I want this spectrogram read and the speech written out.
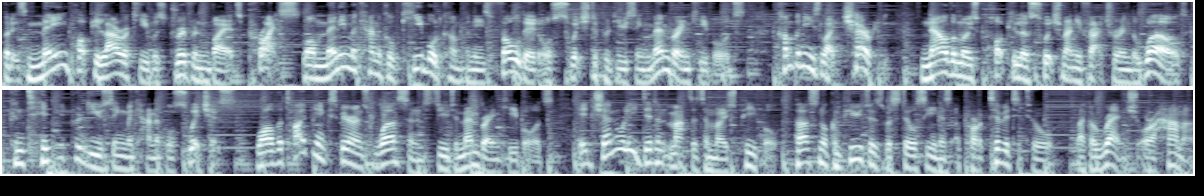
but its main popularity was driven by its price. While many mechanical keyboard companies folded or switched to producing membrane keyboards, companies like Cherry, now the most popular switch manufacturer in the world, continued producing mechanical switches. While the typing experience worsened due to membrane keyboards, it it generally didn't matter to most people. Personal computers were still seen as a productivity tool, like a wrench or a hammer,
